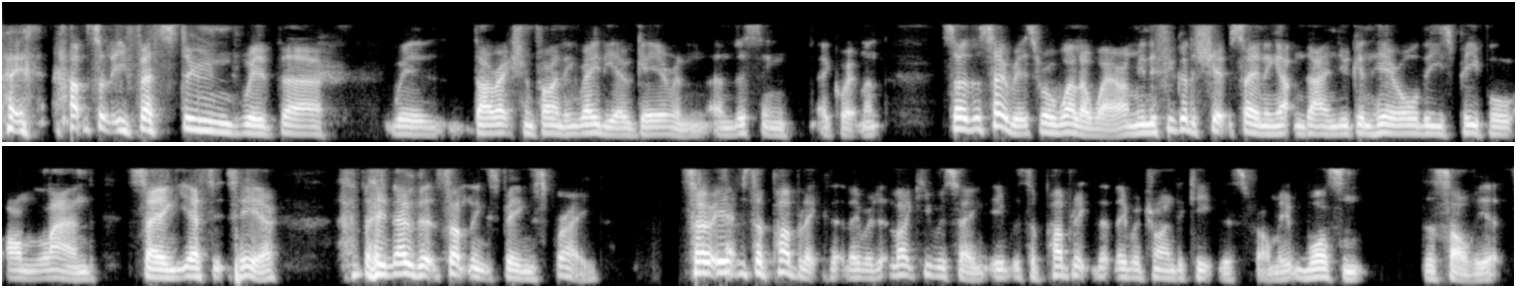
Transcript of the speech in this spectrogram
absolutely festooned with uh, with direction finding radio gear and, and listening equipment. So the Soviets were well aware. I mean, if you've got a ship sailing up and down, you can hear all these people on land saying, "Yes, it's here." They know that something's being sprayed. So it was the public that they were, like you were saying, it was the public that they were trying to keep this from. It wasn't the Soviets.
